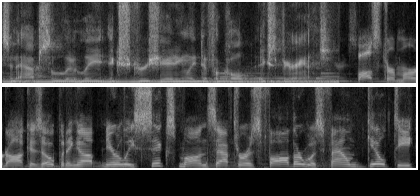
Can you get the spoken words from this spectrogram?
It's an absolutely excruciatingly difficult experience. Buster Murdaugh is opening up nearly six months after his father was found guilty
